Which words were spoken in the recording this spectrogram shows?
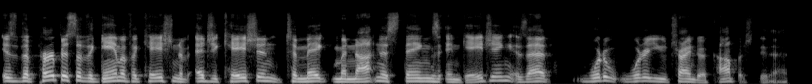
Is the purpose of the gamification of education to make monotonous things engaging? Is that what are what are you trying to accomplish through that?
